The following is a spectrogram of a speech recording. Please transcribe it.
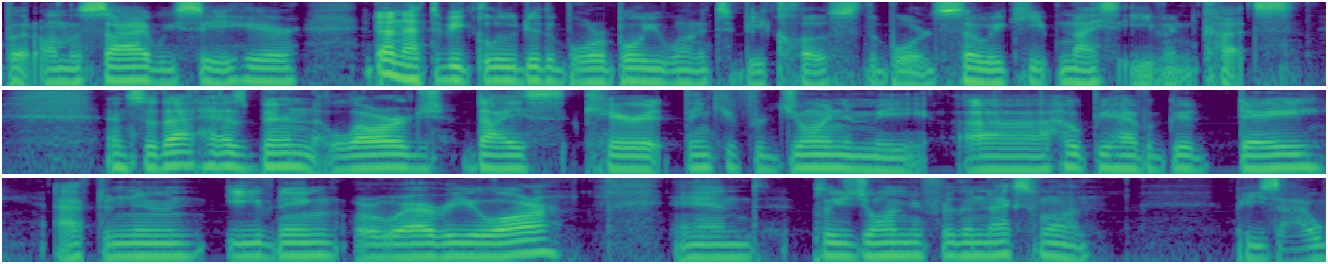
But on the side, we see here, it doesn't have to be glued to the board, but we want it to be close to the board so we keep nice even cuts. And so that has been Large Dice Carrot. Thank you for joining me. I uh, hope you have a good day, afternoon, evening, or wherever you are. And please join me for the next one. Peace out.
